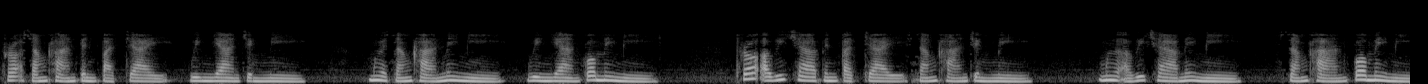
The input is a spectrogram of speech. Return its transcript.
เพราะสังขารเป็นปัจจัย วิญญาณจึงมี เมื่อสังขารไม่มี วิญญาณก็ไม่มี เพราะอาวิชชาเป็นปัจจัย สังขารจึงมี เมื่ออวิชชาไม่มี สังขารก็ไม่มี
